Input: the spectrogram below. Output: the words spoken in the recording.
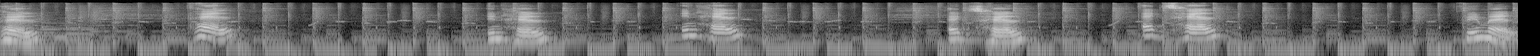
well hell inhale inhale exhale exhale female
